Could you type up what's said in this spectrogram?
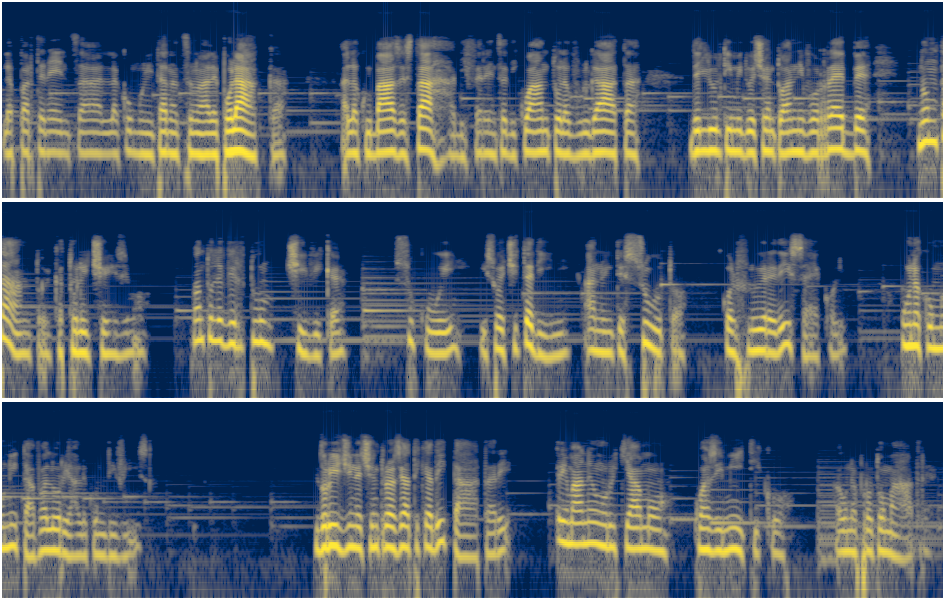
l'appartenenza alla comunità nazionale polacca, alla cui base sta, a differenza di quanto la vulgata degli ultimi 200 anni vorrebbe, non tanto il cattolicesimo, quanto le virtù civiche su cui i suoi cittadini hanno intessuto, col fluire dei secoli, una comunità valoriale condivisa. L'origine centroasiatica dei tatari rimane un richiamo quasi mitico a una protomadre.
